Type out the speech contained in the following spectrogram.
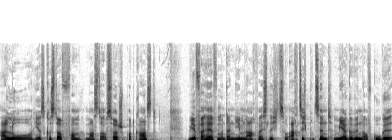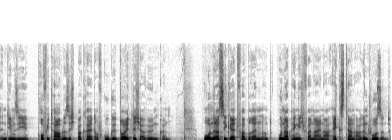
Hallo, hier ist Christoph vom Master of Search Podcast. Wir verhelfen Unternehmen nachweislich zu 80 Prozent mehr Gewinn auf Google, indem sie profitable Sichtbarkeit auf Google deutlich erhöhen können, ohne dass sie Geld verbrennen und unabhängig von einer externen Agentur sind.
